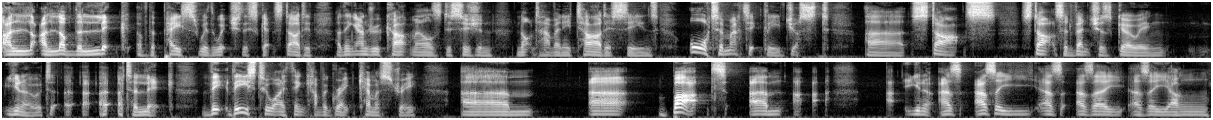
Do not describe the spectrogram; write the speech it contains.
I, lo- I love the lick of the pace with which this gets started. I think Andrew Cartmel's decision not to have any TARDIS scenes automatically just uh, starts starts adventures going, you know, at, at, a lick. The, these two, I think, have a great chemistry. Um, uh, but um, you know, as as a as as a as a young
